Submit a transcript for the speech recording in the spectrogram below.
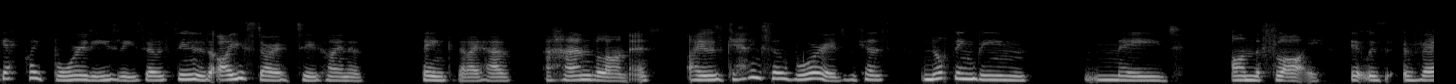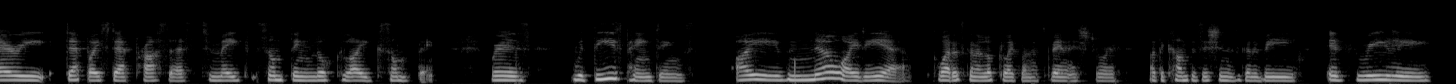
get quite bored easily. So as soon as I start to kind of think that I have a handle on it, I was getting so bored because nothing being made on the fly. It was a very step by step process to make something look like something. Whereas with these paintings, I have no idea what it's going to look like when it's finished or what the composition is going to be. It's really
